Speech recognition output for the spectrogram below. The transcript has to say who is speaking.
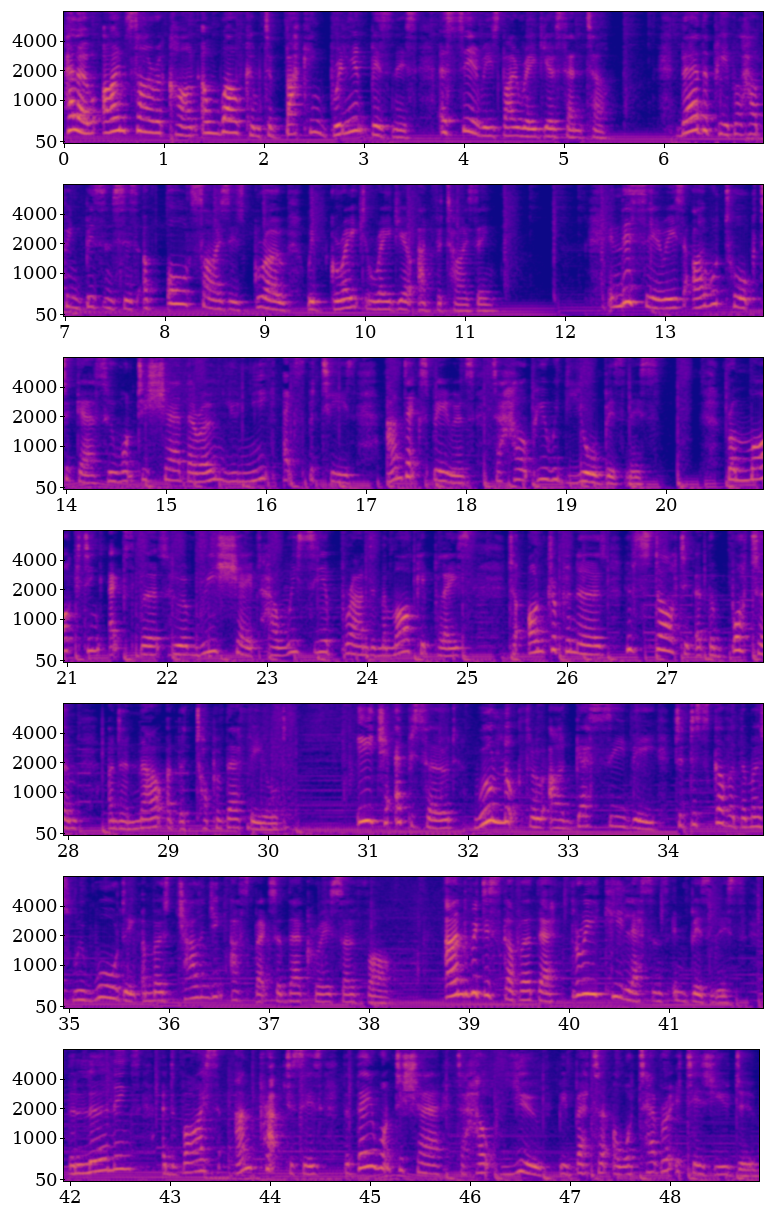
Speaker 1: Hello, I'm Saira Khan, and welcome to Backing Brilliant Business, a series by Radio Centre. They're the people helping businesses of all sizes grow with great radio advertising. In this series, I will talk to guests who want to share their own unique expertise and experience to help you with your business. From marketing experts who have reshaped how we see a brand in the marketplace to entrepreneurs who've started at the bottom and are now at the top of their field. Each episode, we'll look through our guest CV to discover the most rewarding and most challenging aspects of their career so far. And we discover their three key lessons in business the learnings, advice, and practices that they want to share to help you be better at whatever it is you do.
